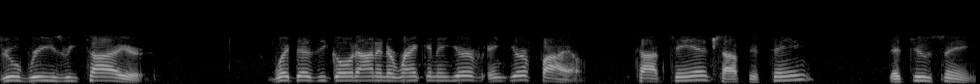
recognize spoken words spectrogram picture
Drew Brees retired. What does he go down in the ranking in your in your file? Top ten, top fifteen that you've seen.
